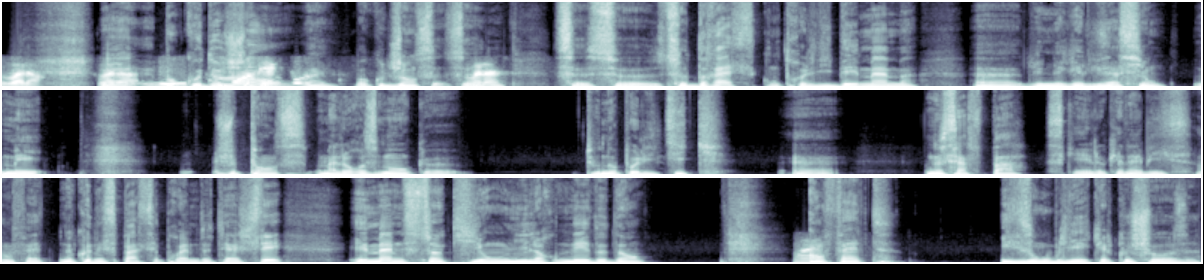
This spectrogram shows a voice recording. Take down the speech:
Voilà. voilà. Beaucoup, de gens, beaucoup de gens se, se, se, se dressent contre l'idée même euh, d'une légalisation. Mais je pense malheureusement que tous nos politiques ne savent pas ce qu'est le cannabis, en fait, ne connaissent pas ces problèmes de THC, et même ceux qui ont mis leur nez dedans, en fait, ils ont oublié quelque chose.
